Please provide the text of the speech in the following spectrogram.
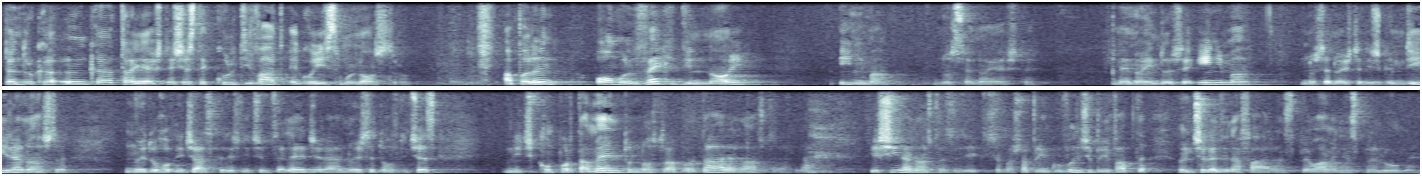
Pentru că încă trăiește și este cultivat egoismul nostru. Apărând omul vechi din noi, inima nu se noiește. Nenoindu-se inima, nu se noiește nici gândirea noastră, nu e duhovnicească, deci nici înțelegerea, nu este duhovnicesc nici comportamentul nostru, abordarea noastră, da? Ieșirea noastră, să zicem așa, prin cuvânt și prin faptă în cele din afară, înspre oameni, înspre lume.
